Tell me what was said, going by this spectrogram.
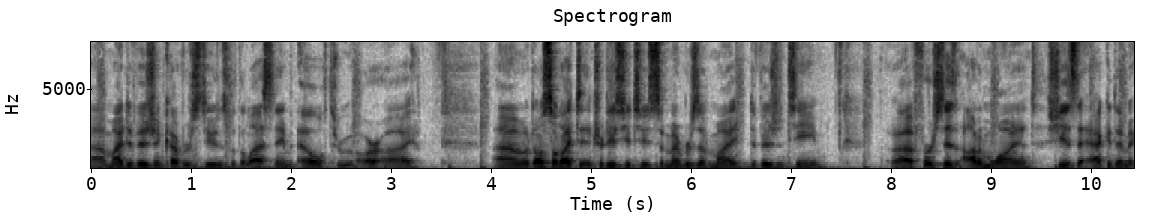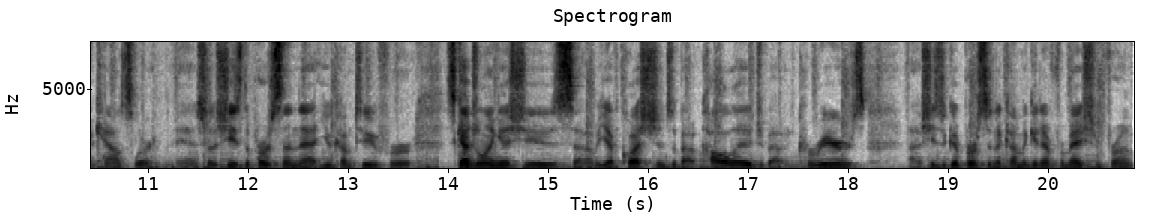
Uh, my division covers students with the last name L through RI. Um, I'd also like to introduce you to some members of my division team. Uh, first is Autumn Wyant. She is the academic counselor, and so she's the person that you come to for scheduling issues. Uh, you have questions about college, about careers. Uh, she's a good person to come and get information from.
